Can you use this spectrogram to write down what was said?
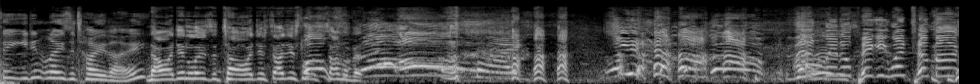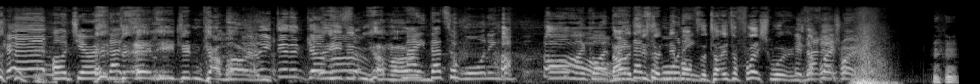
So you didn't lose a toe though? No, I didn't lose a toe. I just I just lost some of it. That little piggy went to market. Oh, Jared, and, that's and he didn't come home. he didn't come He home. didn't come home. Mate, that's a warning. Oh my god, no, mate, it's that's just a, a nip warning. off the toe. It's a flesh wound. It's a flesh wound.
